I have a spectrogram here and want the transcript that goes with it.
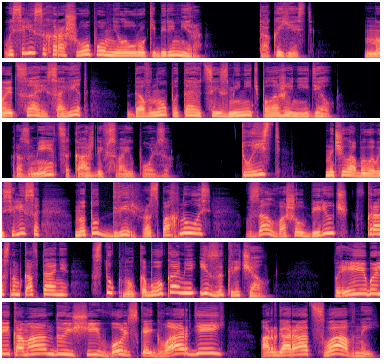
Василиса хорошо помнила уроки Беремира. Так и есть. Но и царь, и совет давно пытаются изменить положение дел. Разумеется, каждый в свою пользу. «То есть?» — начала была Василиса, но тут дверь распахнулась, в зал вошел Берюч красном кафтане, стукнул каблуками и закричал. «Прибыли командующий Вольской гвардией Аргарат Славный,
